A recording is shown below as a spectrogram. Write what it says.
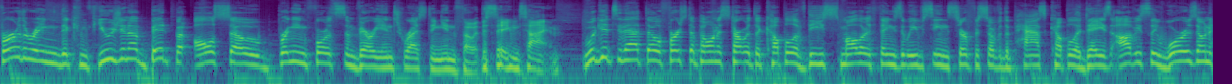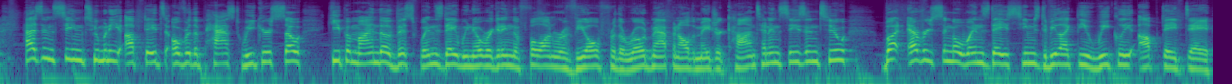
furthering the confusion a bit, but also bringing forth some very interesting info at the same time. We'll get to that though. First up, I want to start with a couple of these smaller things that we've seen surface over the past couple of days. Obviously, Warzone hasn't seen too many updates over the past week or so. Keep in mind though, this Wednesday, we know we're getting the full on reveal for the roadmap and all the major content in season two but every single Wednesday seems to be like the weekly update day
